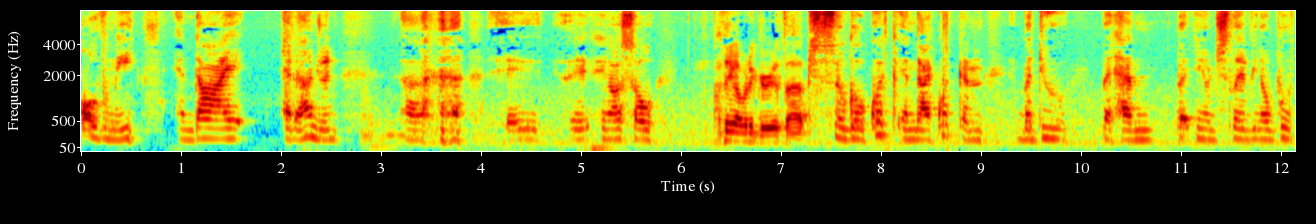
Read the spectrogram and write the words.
over me and die at a hundred. Uh, you know, so I think I would agree with that. so go quick and die quick, and but do but have but you know just live you know with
